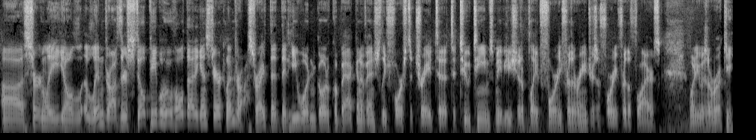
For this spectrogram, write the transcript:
Uh, certainly, you know, Lindros, there's still people who hold that against Eric Lindros, right? That, that he wouldn't go to Quebec and eventually forced a trade to, to two teams. Maybe he should have played 40 for the Rangers and 40 for the Flyers when he was a rookie.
